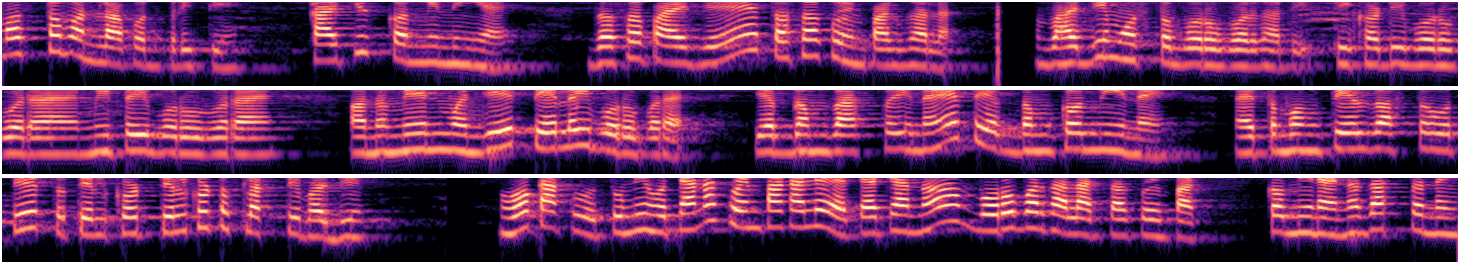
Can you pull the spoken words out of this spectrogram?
मस्त बनला पण प्रीती. कायचीच कमी नाही आहे जसं पाहिजे तसा स्वयंपाक झाला. भाजी मस्त बरोबर झाली. तिखटही बरोबर आहे मीठही बरोबर आहे. आणि मेन म्हणजे तेलही बरोबर आहे. एकदम जास्तही नाही ते एकदम कमी नाही. नाही तर मग तेल जास्त होते तर तेलकट तेलकटच लागते भाजी. हो काकू तुम्ही होत्या ना स्वयंपाकाले त्याच्यानं बरोबर झाला आजचा स्वयंपाक. कमी नाही ना जास्त नाही.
